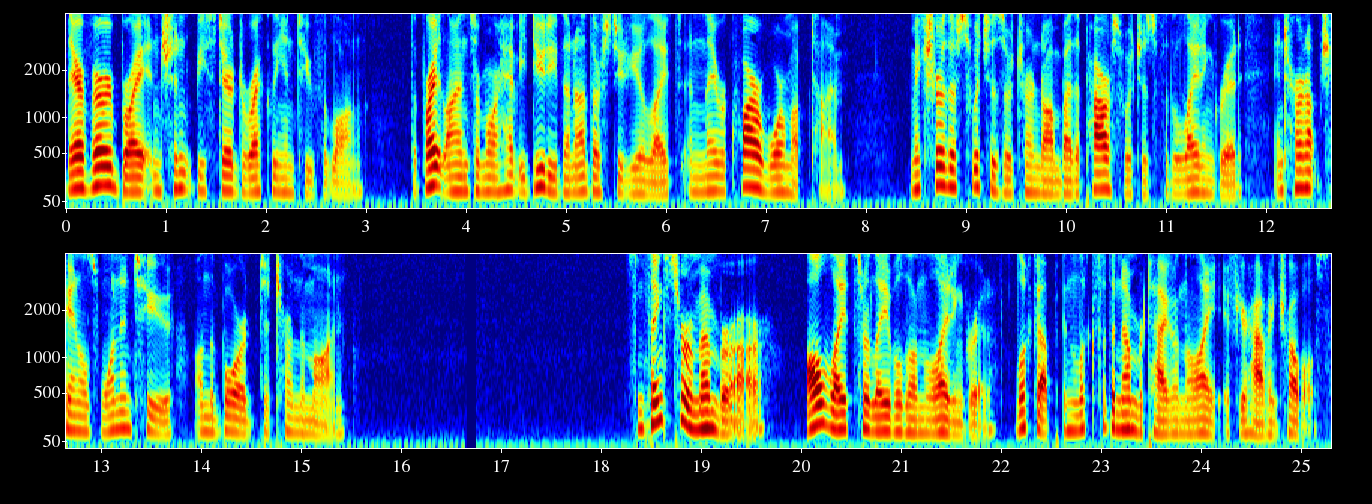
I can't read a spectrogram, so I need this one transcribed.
They are very bright and shouldn't be stared directly into for long. The bright lines are more heavy duty than other studio lights and they require warm up time. Make sure their switches are turned on by the power switches for the lighting grid and turn up channels 1 and 2 on the board to turn them on. Some things to remember are all lights are labeled on the lighting grid. Look up and look for the number tag on the light if you're having troubles.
